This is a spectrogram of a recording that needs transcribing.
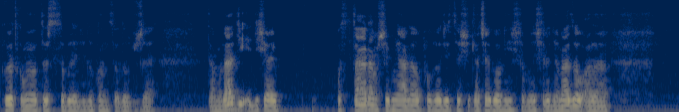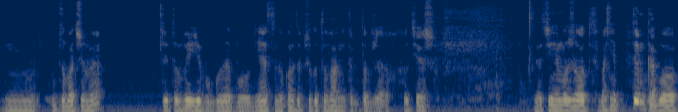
krótko mówiąc też sobie nie do końca dobrze tam radzi. I dzisiaj postaram się w miarę opowiedzieć coś dlaczego oni sobie średnio radzą, ale mm, zobaczymy czy to wyjdzie w ogóle, bo nie jestem do końca przygotowany tak dobrze, chociaż zacznijmy może od właśnie Tymka, bo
